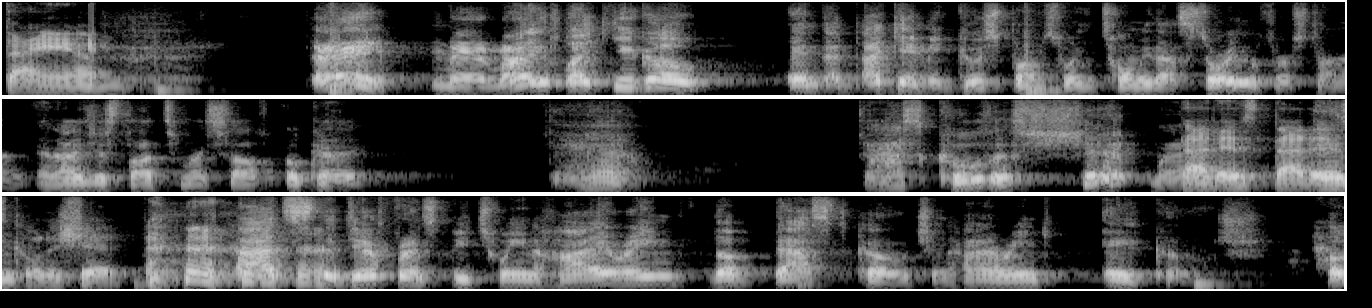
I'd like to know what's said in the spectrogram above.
Damn. Dang, man, right? Like you go, and that, that gave me goosebumps when he told me that story the first time. And I just thought to myself, okay, damn, that's cool as shit, man. That is that is And cool as shit. That's the difference between hiring the best coach and hiring a coach, a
